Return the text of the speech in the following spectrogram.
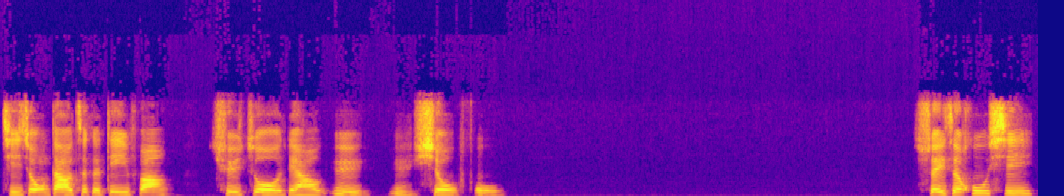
集中到这个地方。去做疗愈与修复，随着呼吸，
